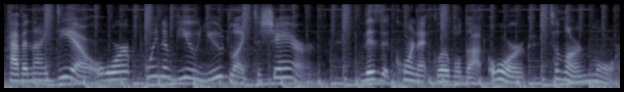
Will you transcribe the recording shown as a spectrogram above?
Have an idea or point of view you'd like to share? Visit corenetglobal.org to learn more.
